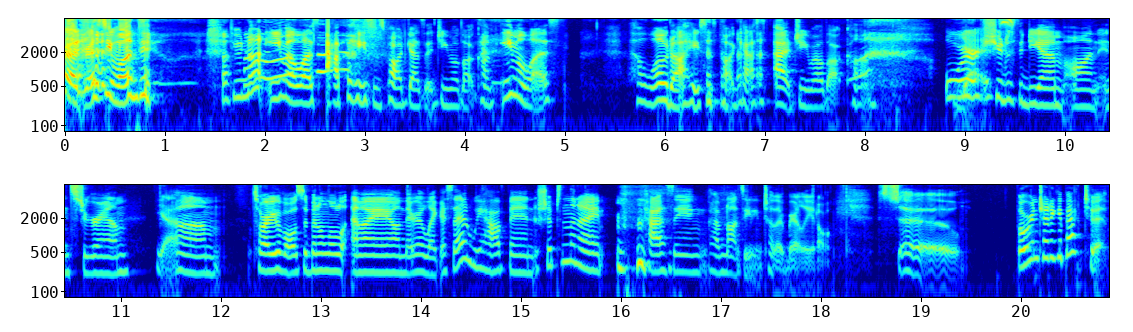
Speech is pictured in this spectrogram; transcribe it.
not- address you want to. Do not email us at the Jesus podcast at gmail.com. Email us hello.jesuspodcast at gmail.com. Or Yes. shoot us a DM on Instagram. Yeah. Um, sorry, we've also been a little MIA on there. Like I said, we have been ships in the night, passing, have not seen each other barely at all. So, but we're gonna try to get back to it.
